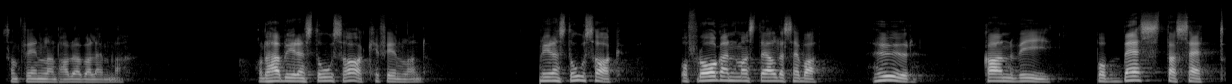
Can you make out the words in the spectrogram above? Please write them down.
som Finland hade överlämnat. Och det här blir en stor sak i Finland. Det blir en stor sak. Och frågan man ställde sig var hur kan vi på bästa sätt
